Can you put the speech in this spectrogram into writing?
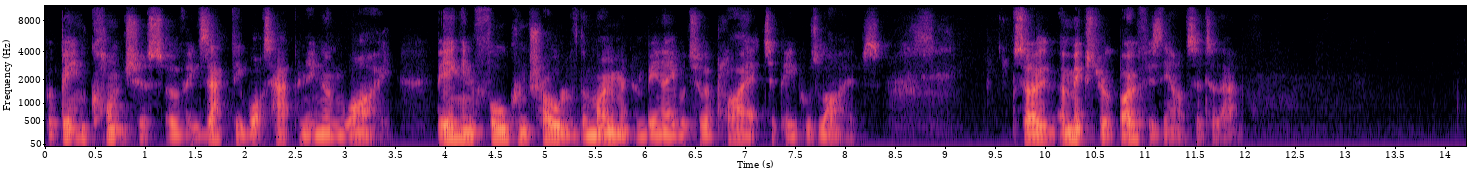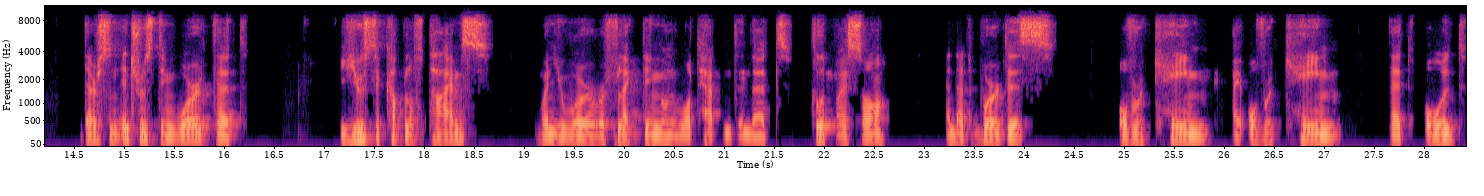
but being conscious of exactly what's happening and why, being in full control of the moment and being able to apply it to people's lives. So, a mixture of both is the answer to that. There's an interesting word that you used a couple of times when you were reflecting on what happened in that clip I saw. And that word is overcame. I overcame that old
